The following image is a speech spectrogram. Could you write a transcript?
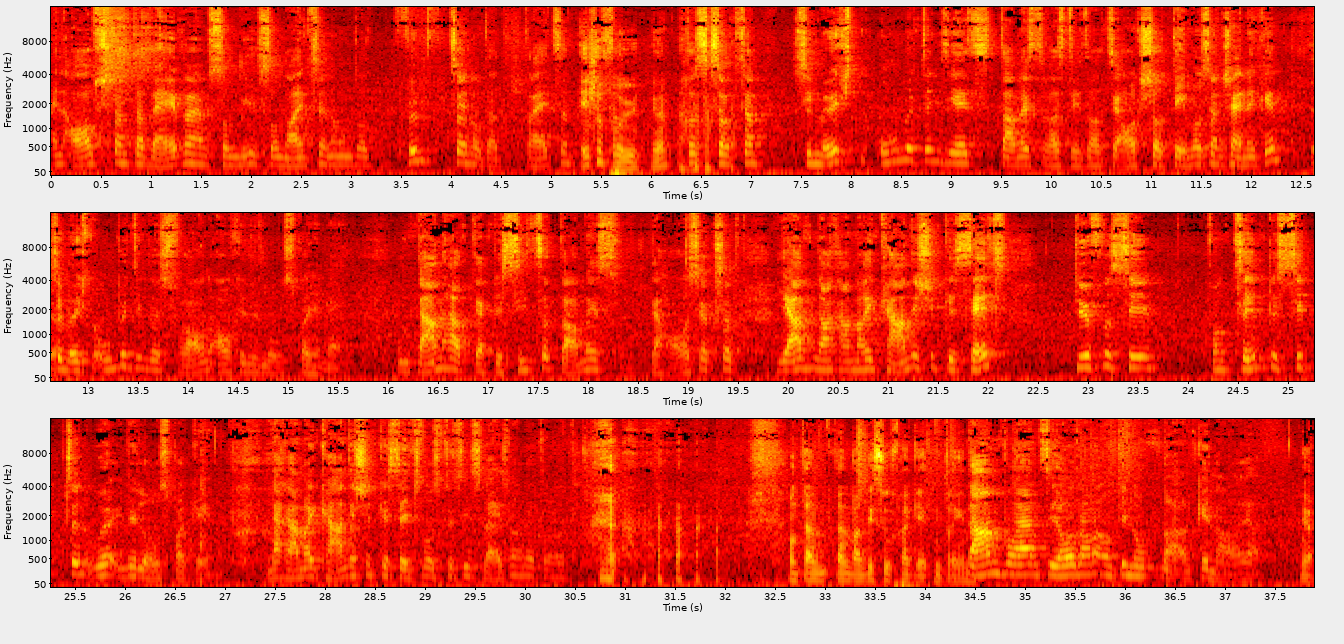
ein Aufstand der Weiber, so, so 1915 oder 13. Eh schon früh, ja. Dass gesagt haben, sie möchten unbedingt jetzt, damals da hat sie auch schon Demos anscheinend gegeben, ja. sie möchten unbedingt als Frauen auch in die Losbar hinein. Und dann hat der Besitzer damals, der Hausherr, gesagt, ja, nach amerikanischem Gesetz dürfen Sie von 10 bis 17 Uhr in die Losbar gehen. Nach amerikanischem Gesetz, was das ist, weiß man nicht. und dann, dann waren die Suffragetten drin. Dann waren sie, ja, und die Nutten auch, genau, ja. Ja.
